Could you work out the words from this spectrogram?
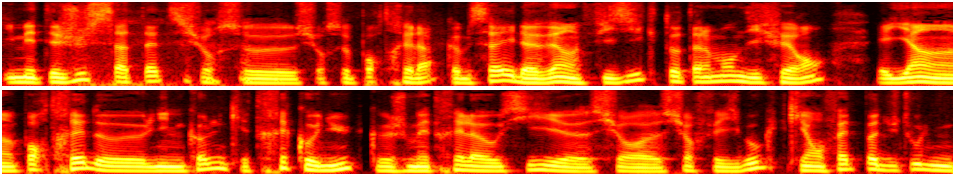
Ils mettaient juste sa tête sur ce sur ce portrait-là. Comme ça, il avait un physique totalement différent. Et il y a un portrait de Lincoln qui est très connu, que je mettrai là aussi sur, sur Facebook, qui en fait pas du tout Lincoln,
